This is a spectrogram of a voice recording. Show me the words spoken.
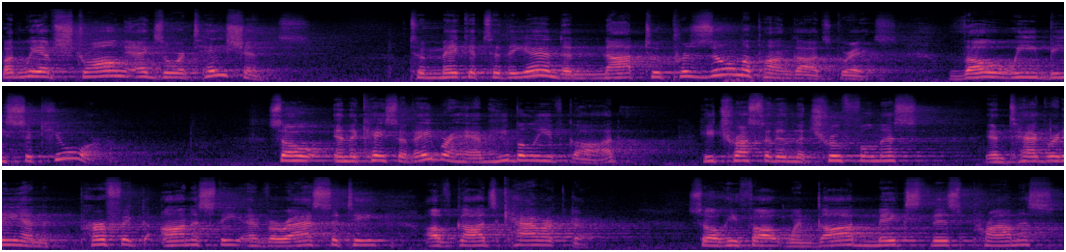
But we have strong exhortations to make it to the end and not to presume upon God's grace, though we be secure. So, in the case of Abraham, he believed God. He trusted in the truthfulness, integrity, and perfect honesty and veracity of God's character. So he thought, when God makes this promise,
